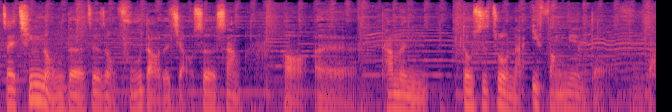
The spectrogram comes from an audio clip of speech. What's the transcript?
在青农的这种辅导的角色上，哦，呃，他们。都是做哪一方面的辅导？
